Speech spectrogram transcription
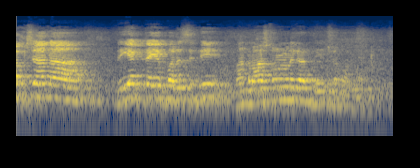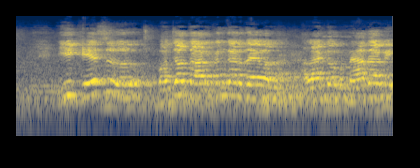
పక్షాన రియాక్ట్ అయ్యే పరిస్థితి మన రాష్ట్రంలో కాదు దేశంలో ఈ కేసు బొజ్జా తారకం గారి దయ వల్ల అలాంటి ఒక మేధావి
